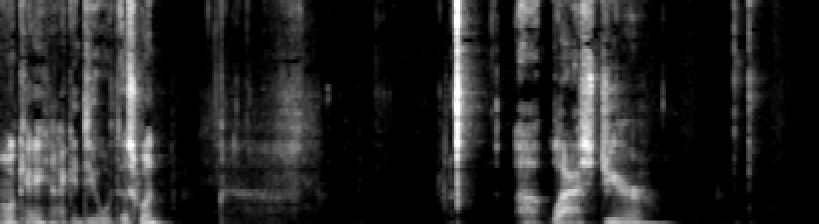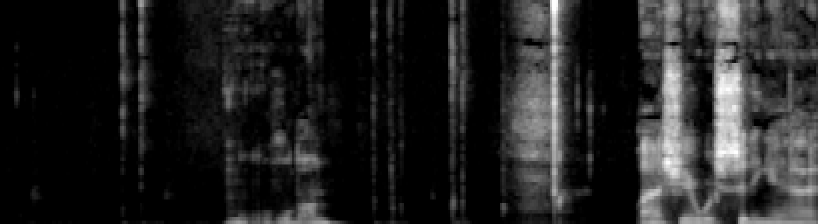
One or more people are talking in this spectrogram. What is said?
okay, I can deal with this one. Uh, last year, hold on. Last year we're sitting at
